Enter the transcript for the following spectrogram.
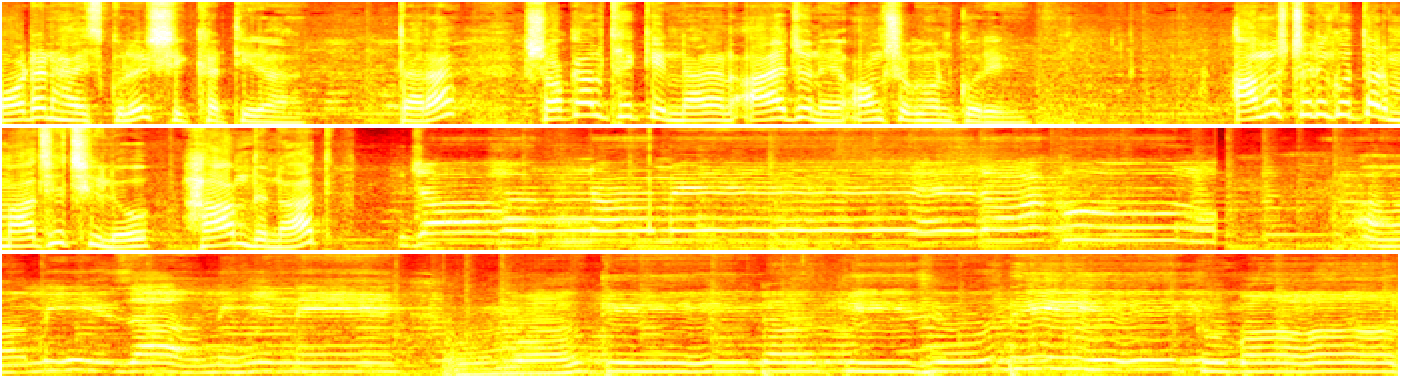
মডার্ন হাই স্কুলের শিক্ষার্থীরা। তারা সকাল থেকে নানান আয়োজনে অংশগ্রহণ করে। আনুষ্ঠানিকতার মাঝে ছিল হামদনাথ। আমি জামিনে। তোমাকে ডাকি যদি একবার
